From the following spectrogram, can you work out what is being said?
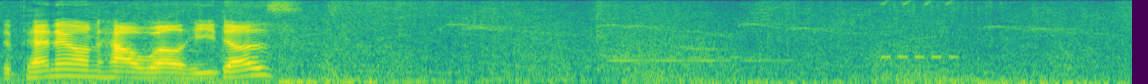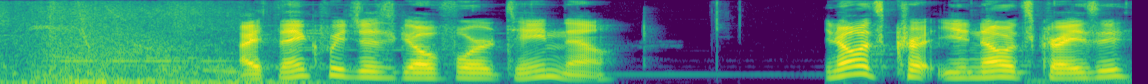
Depending on how well he does. I think we just go 14 now. You know what's cra you know what's crazy?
